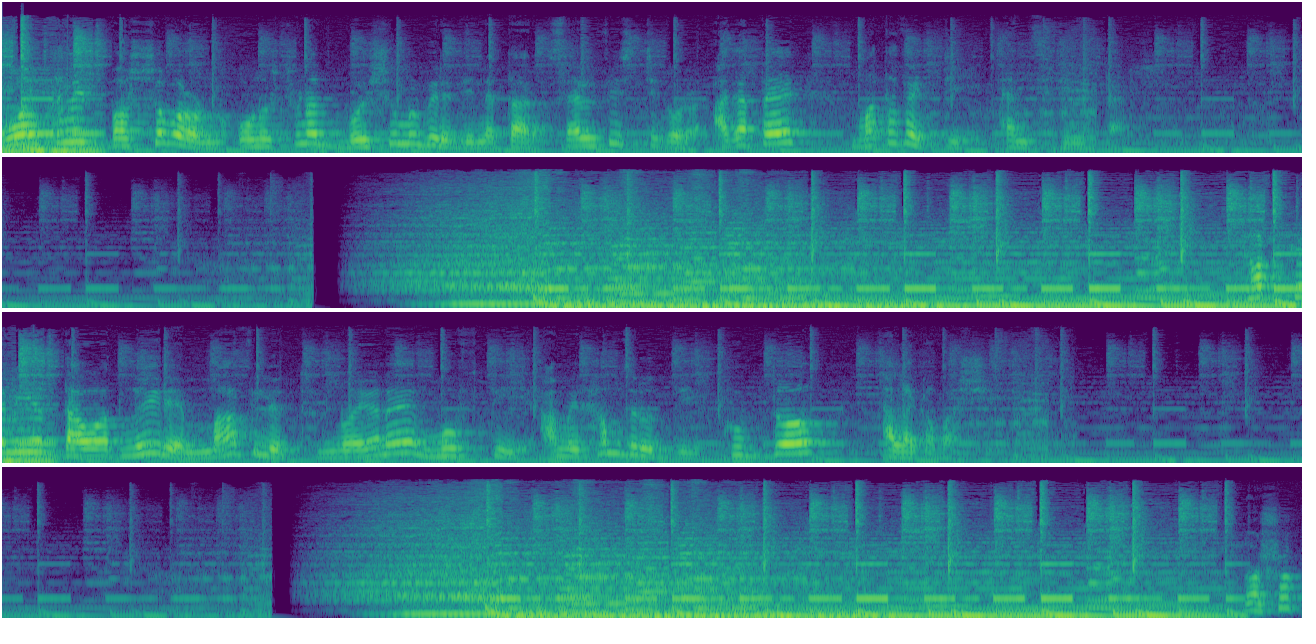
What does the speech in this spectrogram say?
গোয়ালখালীর বর্ষবরণ অনুষ্ঠানত বৈষম্য বিরোধী নেতার সেলফি স্টিকর আগাতে মাথা ফেটটি এনসিপি নেতার। সাতকানিয়া দাওয়াত লইরে মাহফিলত নয়নে মুফতি আমির হামদুরুদ্দিন ক্ষুব্ধ এলাকাবাসী। দর্শক,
